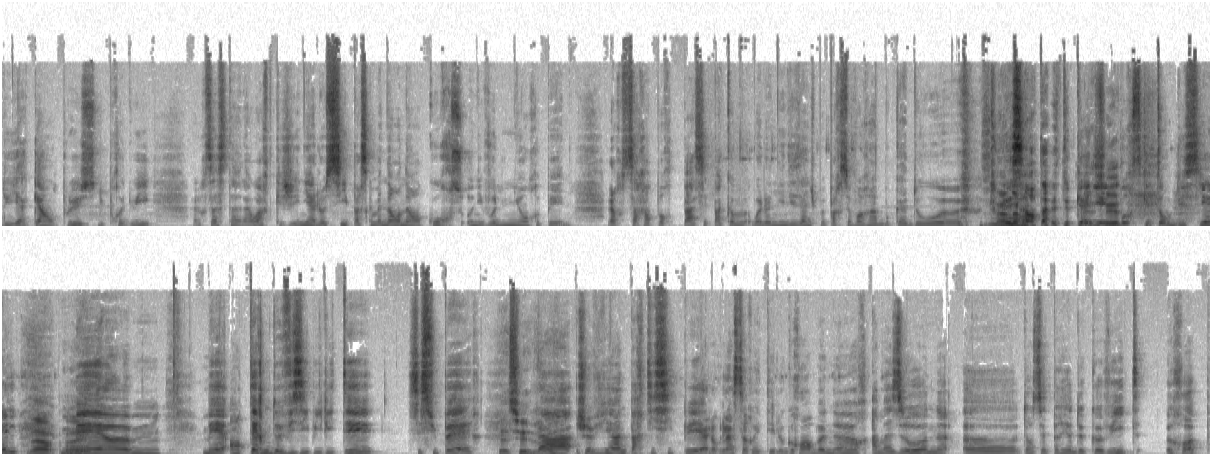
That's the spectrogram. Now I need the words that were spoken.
du Yaka en plus, du produit. Alors ça, c'est un award qui est génial aussi, parce que maintenant, on est en course au niveau de l'Union européenne. Alors, ça rapporte pas, c'est pas comme Wallonie Design, je peux pas recevoir un beau cadeau euh, tous les ans, en tout cas, il y a une bourse qui tombe du ciel. mais, mais en termes de visibilité, c'est super. Bien sûr, là, je viens de participer, alors là, ça aurait été le grand bonheur, Amazon, dans cette période de Covid, Europe,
